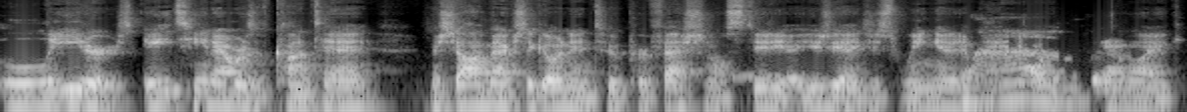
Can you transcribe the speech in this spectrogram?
leaders, 18 hours of content. Michelle, I'm actually going into a professional studio. Usually I just wing it, wow. but I'm like,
